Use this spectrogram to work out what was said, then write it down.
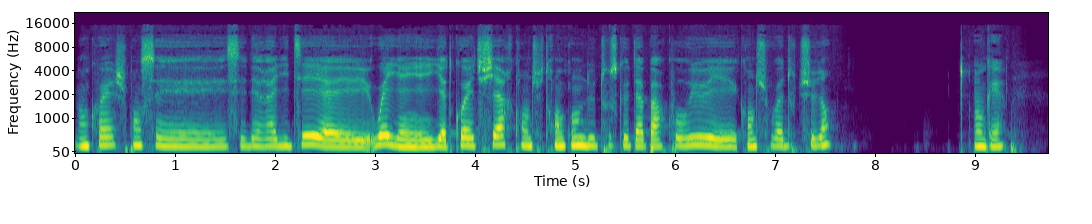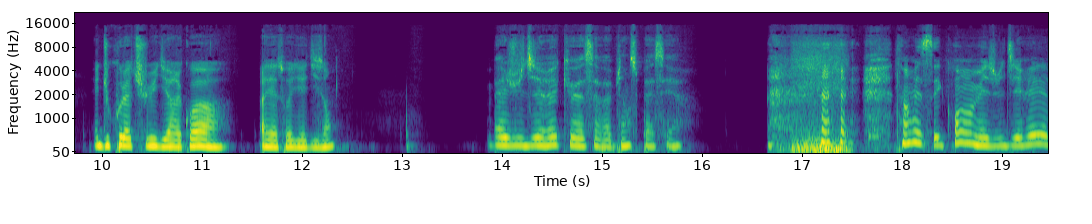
donc ouais, je pense que c'est des réalités. Et ouais, il y a, il y a de quoi être fier quand tu te rends compte de tout ce que tu as parcouru et quand tu vois d'où tu viens. ok et du coup là tu lui dirais quoi à toi il y a 10 ans? Bah, je lui dirais que ça va bien se passer. non, mais c'est con, mais je lui dirais.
